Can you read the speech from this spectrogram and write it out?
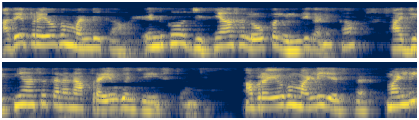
అదే ప్రయోగం మళ్ళీ కావాలి. ఎందుకో జిజ్ఞాస లోపల ఉంది కనుక ఆ జిజ్ఞాస తనని ఆ ప్రయోగం చేయిస్తుంది. ఆ ప్రయోగం మళ్ళీ చేస్తాడు. మళ్ళీ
